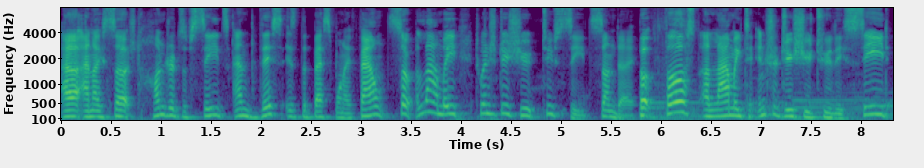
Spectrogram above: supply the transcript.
uh, and I searched hundreds of seeds, and this is the best one I found, so allow me to introduce you to Seed Sunday. But first, allow me to introduce you to the Seed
